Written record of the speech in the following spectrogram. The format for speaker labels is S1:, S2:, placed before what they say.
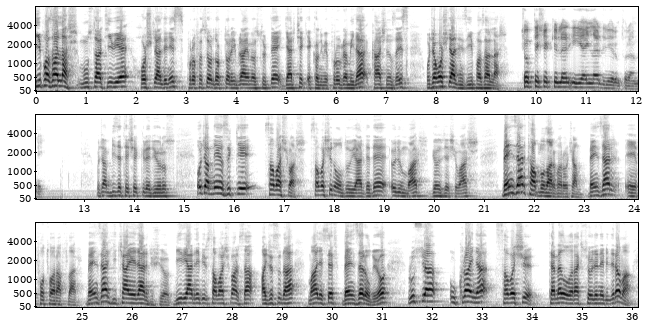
S1: İyi pazarlar. Mustar TV'ye hoş geldiniz. Profesör Doktor İbrahim Öztürk'le Gerçek Ekonomi programıyla karşınızdayız. Hocam hoş geldiniz. İyi pazarlar.
S2: Çok teşekkürler. İyi yayınlar diliyorum Turan Bey.
S1: Hocam biz de teşekkür ediyoruz. Hocam ne yazık ki savaş var. Savaşın olduğu yerde de ölüm var, gözyaşı var. Benzer tablolar var hocam. Benzer e, fotoğraflar, benzer hikayeler düşüyor. Bir yerde bir savaş varsa acısı da maalesef benzer oluyor. Rusya-Ukrayna savaşı temel olarak söylenebilir ama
